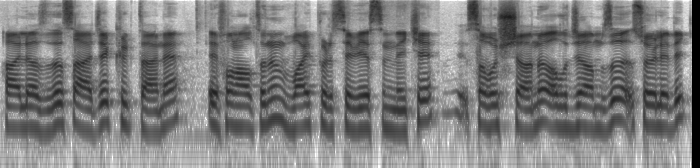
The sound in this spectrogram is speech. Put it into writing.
Hali hazırda sadece 40 tane F-16'nın Viper seviyesindeki savaş uçağını alacağımızı söyledik.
